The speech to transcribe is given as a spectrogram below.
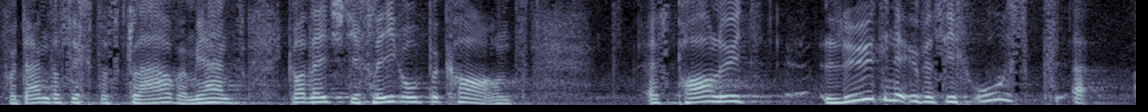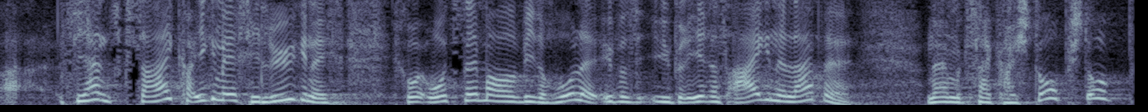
Von dem, dass ich das glaube. Wir haben gerade letzte Kleingruppe gehabt und ein paar Leute lügen über sich aus, äh, äh, sie haben es gesagt, irgendwelche Lügen, ich, ich will es nicht mal wiederholen, über, über ihr eigenes Leben. Und dann haben wir gesagt, hey, stopp, stopp,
